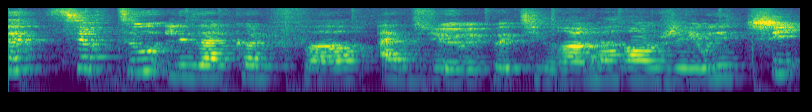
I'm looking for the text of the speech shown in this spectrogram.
Surtout les alcools forts, adieu mes petits rhums arrangés ou litchi.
